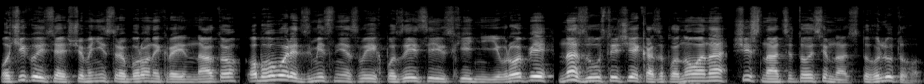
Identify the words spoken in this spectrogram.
Очікується, що міністри оборони країн НАТО обговорять зміцнення своїх позицій в східній Європі на зустрічі, яка запланована 16-17 лютого.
